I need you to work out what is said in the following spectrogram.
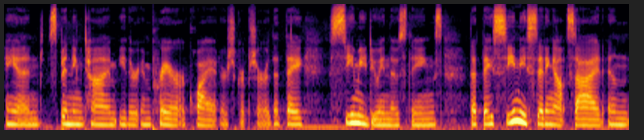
and spending time either in prayer or quiet or scripture, that they see me doing those things, that they see me sitting outside and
